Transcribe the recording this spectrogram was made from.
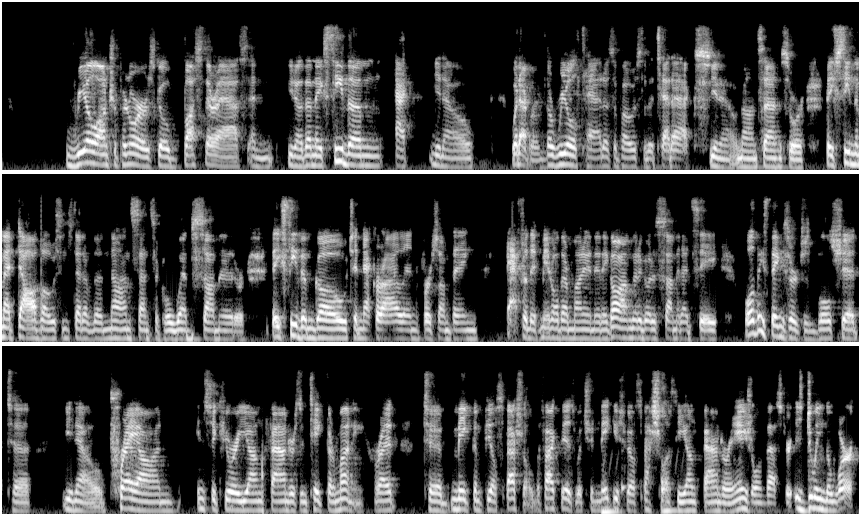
real entrepreneurs go bust their ass, and you know, then they see them at you know whatever the real TED as opposed to the TEDx, you know, nonsense, or they've seen them at Davos instead of the nonsensical Web Summit, or they see them go to Necker Island for something after they've made all their money and they think, oh, I'm going to go to Summit at Sea. All these things are just bullshit to, you know, prey on insecure young founders and take their money, right? To make them feel special. The fact is, what should make you feel special as a young founder an angel investor is doing the work,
